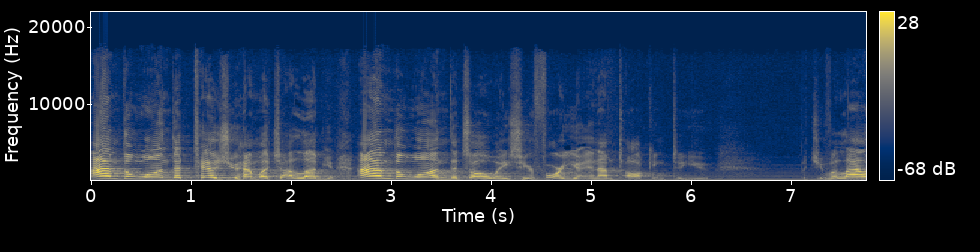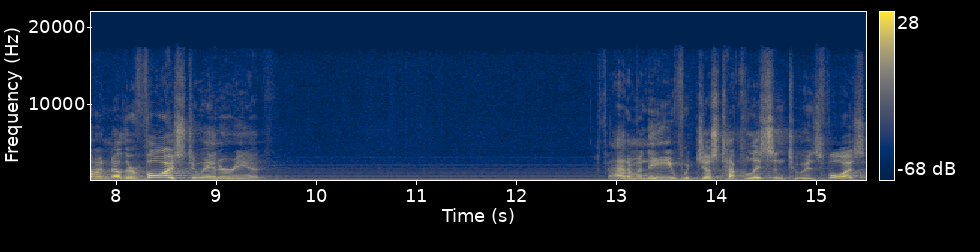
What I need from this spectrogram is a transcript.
I'm the one that tells you how much I love you. I'm the one that's always here for you, and I'm talking to you. But you've allowed another voice to enter in. If Adam and Eve would just have listened to his voice.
